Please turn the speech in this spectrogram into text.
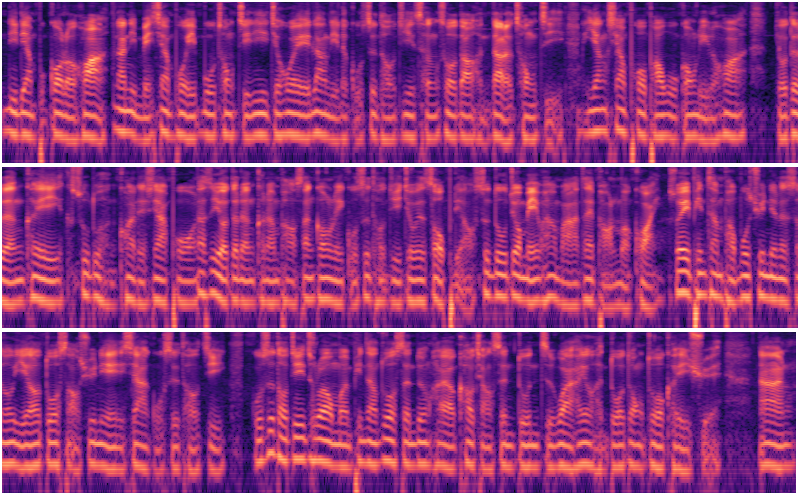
力量不够的话，那你每下坡一步，冲击力就会让你的股四头肌承受到很大的冲击。一样下坡跑五公里的话，有的人可以速度很快的下坡，但是有的人可能跑三公里，股四头肌就会受不了，速度就没办法再跑那么快。所以平常跑步训练的时候，也要多少训练一下股四头肌。股四头肌除了我们平常做深蹲，还有靠墙深蹲之外，还有很多动作可以学。那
